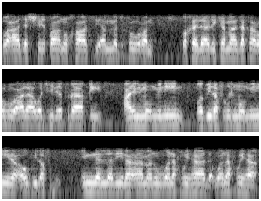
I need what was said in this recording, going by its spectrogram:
وعاد الشيطان خاسئا مدحورا. وكذلك ما ذكره على وجه الإطلاق عن المؤمنين وبلفظ المؤمنين أو بلفظ إن الذين آمنوا ونحو هذا ونحوها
